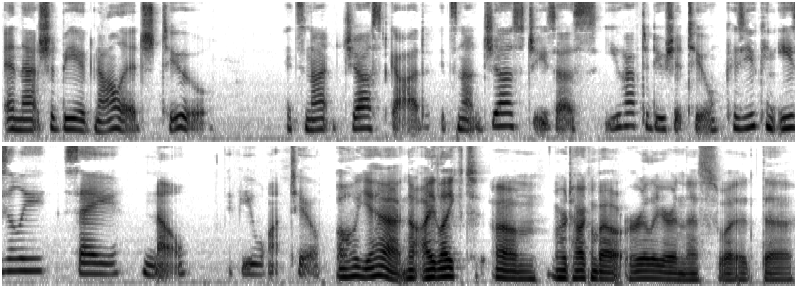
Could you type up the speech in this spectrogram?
And that should be acknowledged too. It's not just God. It's not just Jesus. You have to do shit too, because you can easily say no you want to. Oh yeah, no, I liked. Um, we were talking about earlier in this what the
